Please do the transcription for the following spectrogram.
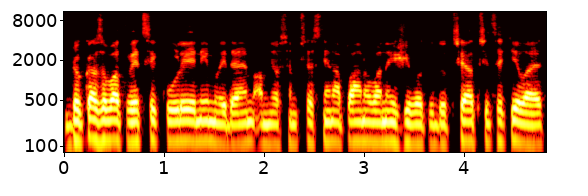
dokazovat věci kvůli jiným lidem a měl jsem přesně naplánovaný život do 33 let,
